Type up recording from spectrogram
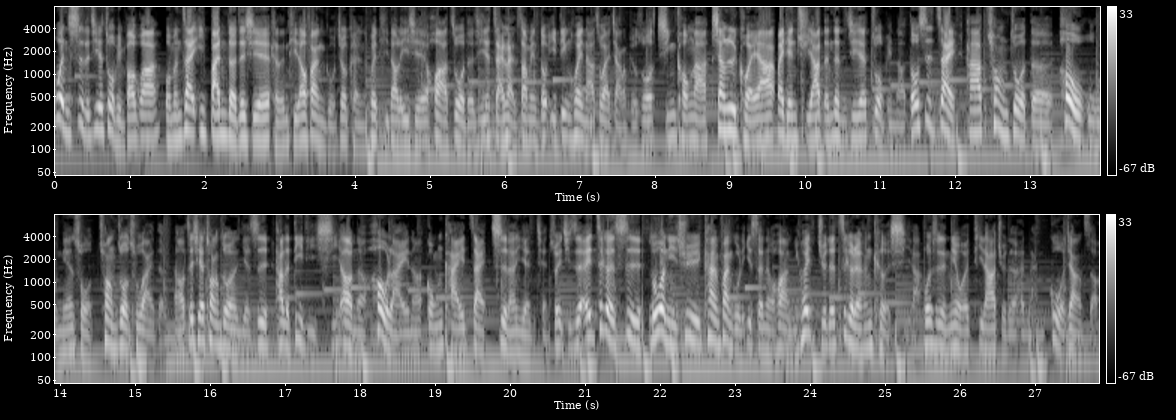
问世的这些作品，包括我们在一般的这些可能提到范谷，就可能会提到了一些画作的这些展览上面，都一定会拿出来讲的，比如说星空啊、向日葵啊、麦田曲啊等等的这些作品呢，都是在他创作的后五年所创作出来的。然后这些创作呢也是。他的弟弟西奥呢，后来呢公开在世人眼前，所以其实哎，这个是如果你去看范谷的一生的话，你会觉得这个人很可惜啦，或是你也会替他觉得很难过这样子哦。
